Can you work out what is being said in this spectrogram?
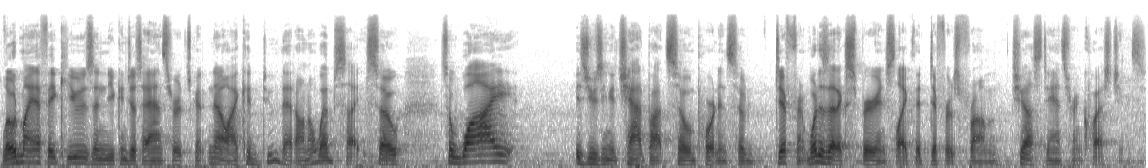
load my FAQs and you can just answer it. No, I could do that on a website. So, so why is using a chatbot so important and so different? What is that experience like that differs from just answering questions?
